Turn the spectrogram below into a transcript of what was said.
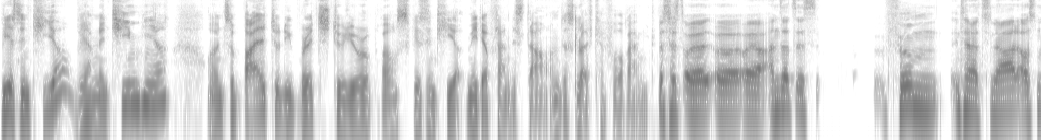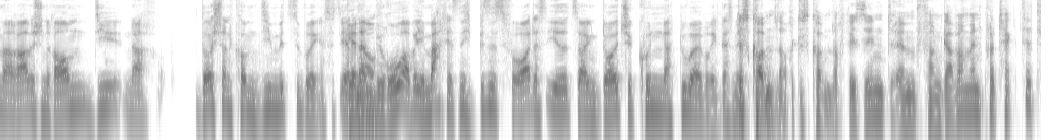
wir sind hier, wir haben ein Team hier und sobald du die Bridge to Europe brauchst, wir sind hier, Mediaplan ist da und das läuft hervorragend. Das heißt, euer, euer, euer Ansatz ist, Firmen international aus dem arabischen Raum, die nach Deutschland kommen, die mitzubringen. Das heißt, ihr genau. habt ein Büro, aber ihr macht jetzt nicht Business vor Ort, dass ihr sozusagen deutsche Kunden nach Dubai bringt. Das, das kommt noch, das kommt noch. Wir sind ähm, von Government protected.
